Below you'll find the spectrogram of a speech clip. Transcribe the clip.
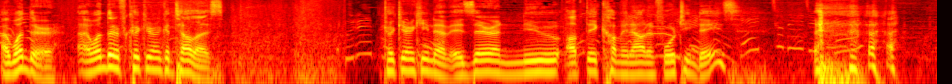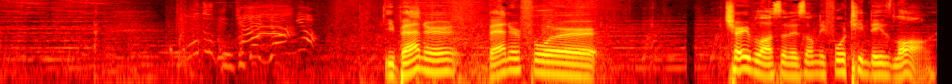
I wonder. I wonder if Cookie Run can tell us. Cookie Run Kingdom, is there a new update coming out in 14 days? the banner, banner for Cherry Blossom is only 14 days long.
